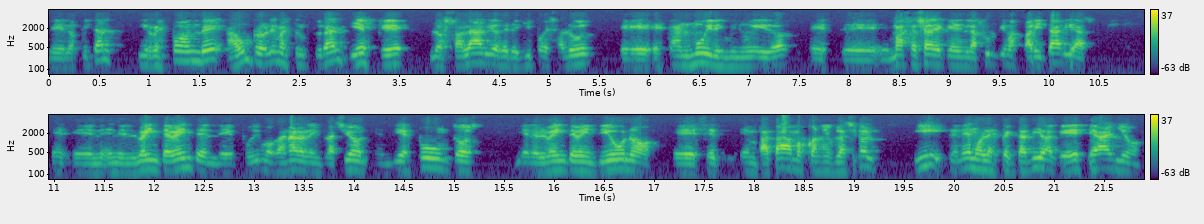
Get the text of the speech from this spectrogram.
del hospital y responde a un problema estructural y es que los salarios del equipo de salud eh, están muy disminuidos, este, más allá de que en las últimas paritarias en, el 2020 le pudimos ganar a la inflación en 10 puntos y en el 2021 eh, se, empatamos con la inflación y tenemos la expectativa que este año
